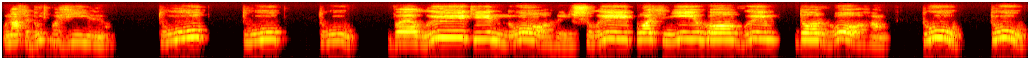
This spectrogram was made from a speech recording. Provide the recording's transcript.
у нас ідуть повільно. Туп, туп, туп. Великі ноги йшли по сніговим дорогам. Туп, туп,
